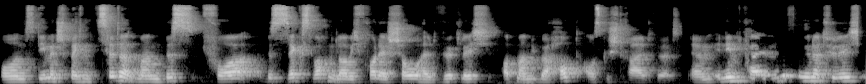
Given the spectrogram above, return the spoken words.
Und dementsprechend zittert man bis vor, bis sechs Wochen, glaube ich, vor der Show halt wirklich, ob man überhaupt ausgestrahlt wird. Ähm, in dem Fall müssen wir natürlich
